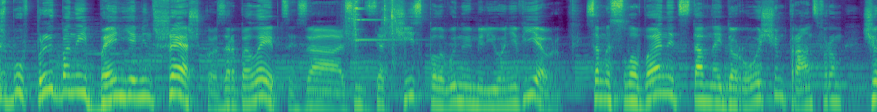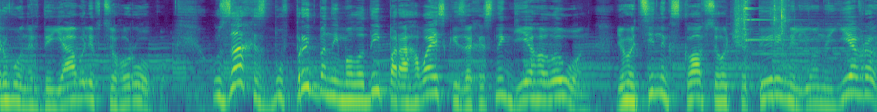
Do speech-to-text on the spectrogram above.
ж був придбаний Бен'ямін Шешко з РБ Лейпциг за 76,5 мільйонів євро. Саме словенець став найдорожчим трансфером червоних дияволів цього року. У захист був придбаний молодий парагвайський захисник Дієго Леон. Його цінник склав всього 4 мільйони євро,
